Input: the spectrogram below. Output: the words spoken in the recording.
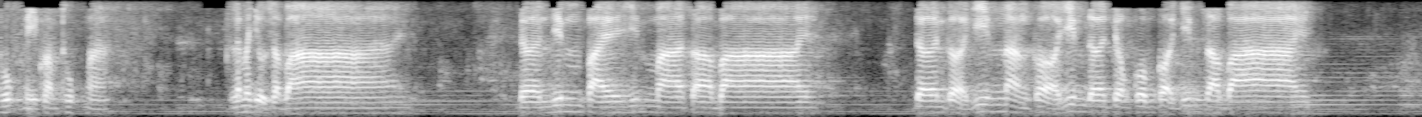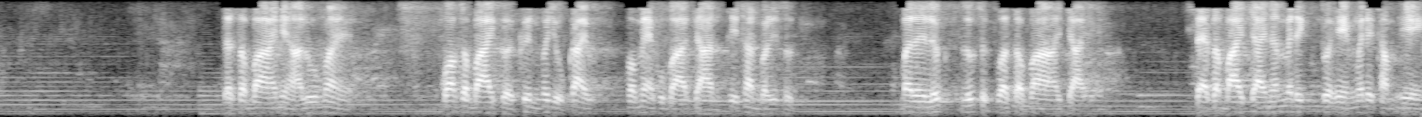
ทุกข์หนีความทุกข์มา แล้วมาอยู่สบาย เดินยิ้มไปยิ้มมาสบาย เดินก็ยิ้มนั่งก็ยิ้มเดินจงกรมก็ยิ้มสบายแต่สบายนี่หารู้ไหมความสบายเกิดขึ้นเพราะอยู่ใกล้พ่อแม่ครูบาอาจารย์ที่ท่านบริสุทธิ์ ไม่ได้รู้รู้สึกว่าสบายใจ แต่สบายใจนั้นไม่ได้ตัวเองไม่ได้ทำเอง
